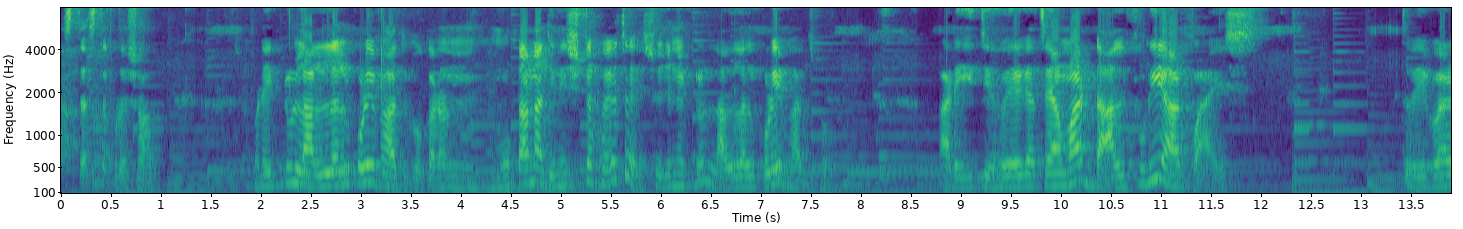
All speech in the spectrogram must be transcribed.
আস্তে আস্তে করে সব। মানে একটু লাল লাল করেই ভাজবো, কারণ মোটা না জিনিসটা হয়েছে, সেই জন্য একটু লাল লাল করেই ভাজবো। আর এই যে হয়ে গেছে আমার ডাল পুরি আর পায়েস। তো এবার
